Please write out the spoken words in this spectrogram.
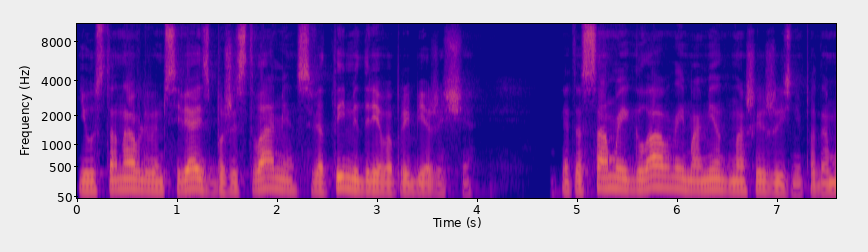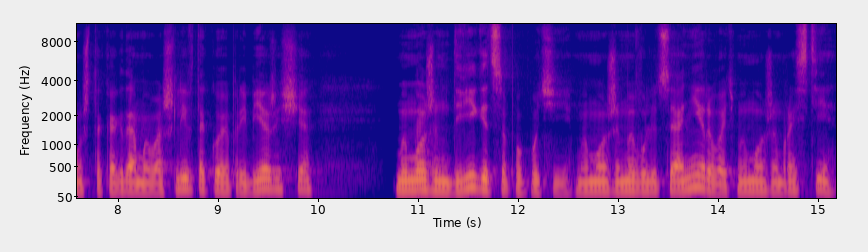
и устанавливаем связь с божествами, святыми древа прибежища – это самый главный момент нашей жизни, потому что когда мы вошли в такое прибежище, мы можем двигаться по пути, мы можем эволюционировать, мы можем расти.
